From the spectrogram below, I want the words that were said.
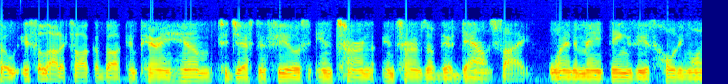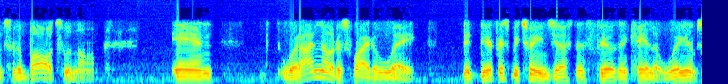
so it's a lot of talk about comparing him to Justin Fields in turn in terms of their downside. One of the main things is holding on to the ball too long. And what I noticed right away, the difference between Justin Fields and Caleb Williams,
